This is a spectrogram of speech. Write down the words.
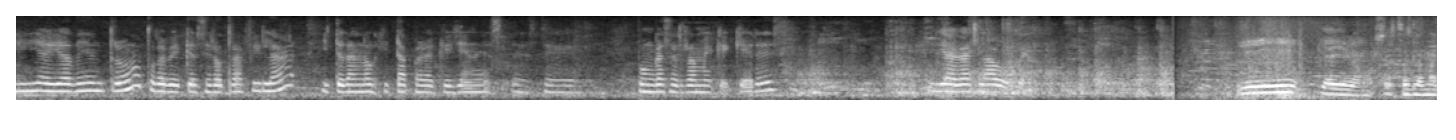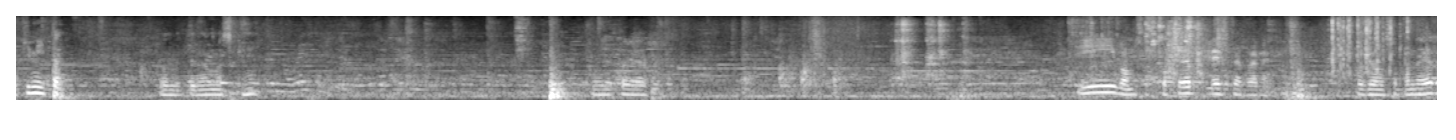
Y ahí adentro todavía hay que hacer otra fila y te dan la hojita para que llenes, este, pongas el ramen que quieres y hagas la orden. Y ya llegamos. Esta es la maquinita donde tenemos que. Y vamos a escoger este ramen. Pues vamos a poner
